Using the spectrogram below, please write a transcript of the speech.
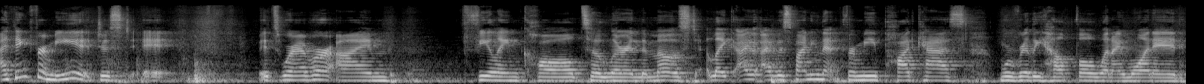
I think for me, it just, it, it's wherever I'm feeling called to learn the most. Like I, I was finding that for me, podcasts were really helpful when I wanted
